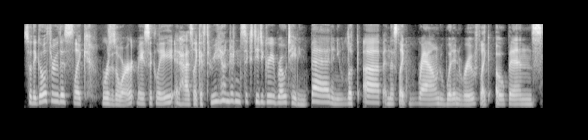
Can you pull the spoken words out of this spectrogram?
So they go through this like resort basically. It has like a 360 degree rotating bed, and you look up, and this like round wooden roof like opens.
